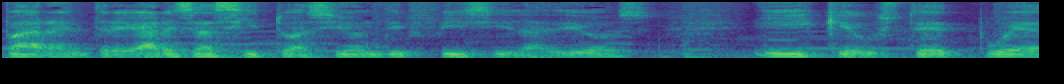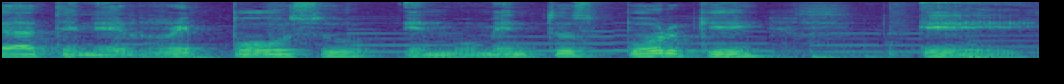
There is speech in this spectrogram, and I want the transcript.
para entregar esa situación difícil a Dios y que usted pueda tener reposo en momentos porque eh,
